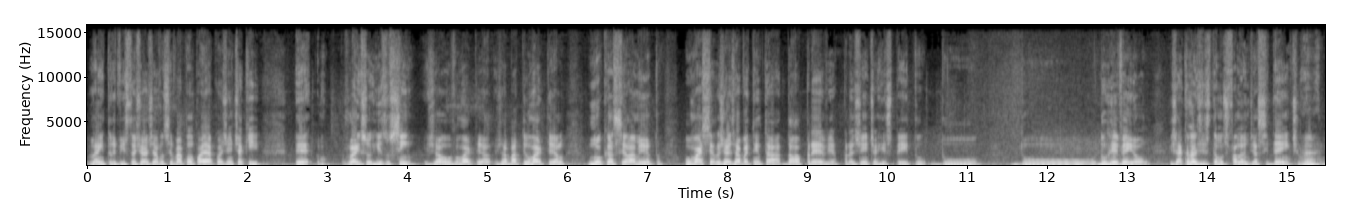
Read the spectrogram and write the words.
na entrevista já já você vai acompanhar com a gente aqui, é, lá em Sorriso sim, já houve o martelo, já bateu o martelo no cancelamento, o Marcelo já já vai tentar dar uma prévia pra gente a respeito do do, do Réveillon. Já que nós estamos falando de acidente, novo,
